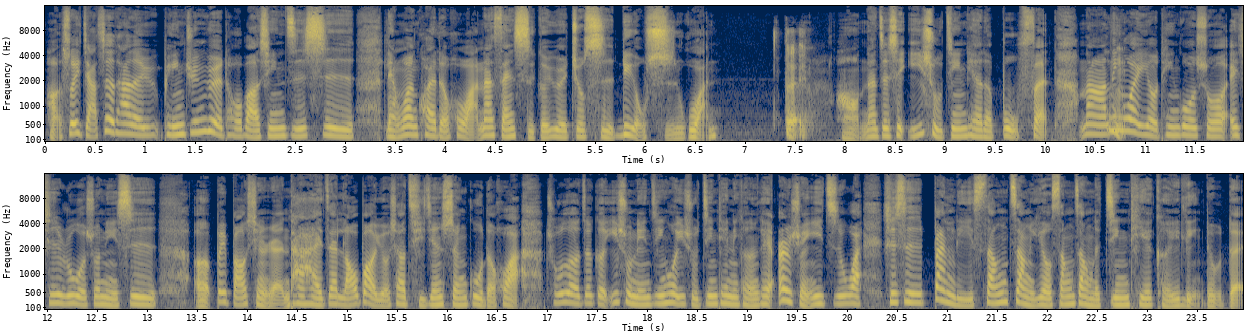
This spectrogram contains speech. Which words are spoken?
好，所以假设他的平均月投保薪资是两万块的话，那三十个月就是六十万。对，好，那这是遗属津贴的部分。那另外也有听过说，哎、嗯欸，其实如果说你是呃被保险人，他还在劳保有效期间身故的话，除了这个遗属年金或遗属津贴，你可能可以二选一之外，其实办理丧葬也有丧葬的津贴可以领，对不对？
